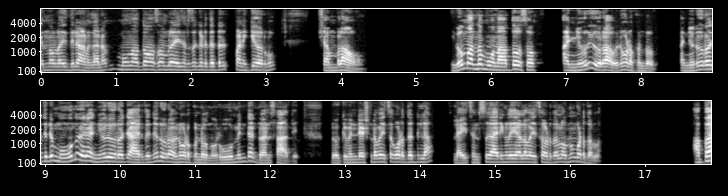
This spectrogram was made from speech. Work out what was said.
എന്നുള്ള ഇതിലാണ്. കാരണം മൂന്നാമത്തെ മാസം നമ്മൾ ലൈസൻസ് ഒക്കെ എടുത്തിട്ട് പണിക്ക് കയറും ശമ്പളം ആവണം. ഇവൻ വന്ന മൂന്നാമത്തെ ദിവസം അഞ്ഞൂറ് യൂറോ അവന് കൊടുക്കേണ്ടി വന്നു. അഞ്ഞൂറ് യൂറോ വെച്ചിട്ട് മൂന്ന് പേര് അഞ്ഞൂറ് യൂറോ വെച്ച് ആയിരത്തി അഞ്ഞൂറ് യൂറോ അവന് കൊടുക്കേണ്ടി വന്നു. റൂമിന്റെ അഡ്വാൻസ് ആദ്യം. ഡോക്യുമെന്റേഷന്റെ പൈസ കൊടുത്തിട്ടില്ല. ലൈസൻസ് കാര്യങ്ങൾ ചെയ്യാനുള്ള പൈസ കൊടുത്തുള്ള ഒന്നും കൊടുത്തുള്ള അപ്പൊ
